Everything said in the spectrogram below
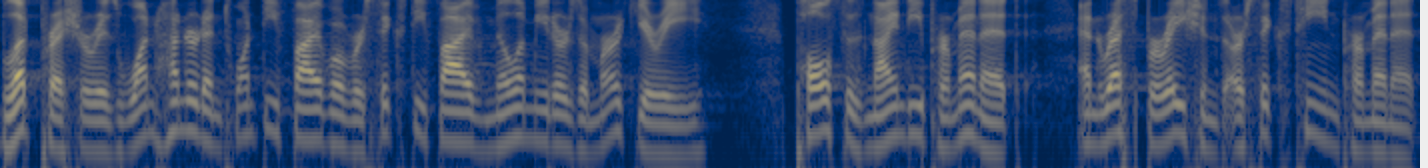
Blood pressure is 125 over 65 millimeters of mercury. Pulse is 90 per minute, and respirations are 16 per minute.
